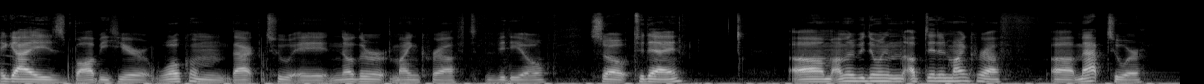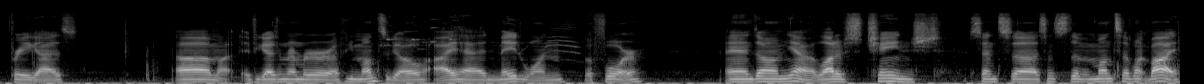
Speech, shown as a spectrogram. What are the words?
Hey guys, Bobby here. Welcome back to a, another Minecraft video. So today, um, I'm gonna be doing an updated Minecraft uh, map tour for you guys. Um, if you guys remember, a few months ago, I had made one before, and um, yeah, a lot has changed since uh, since the months have went by.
